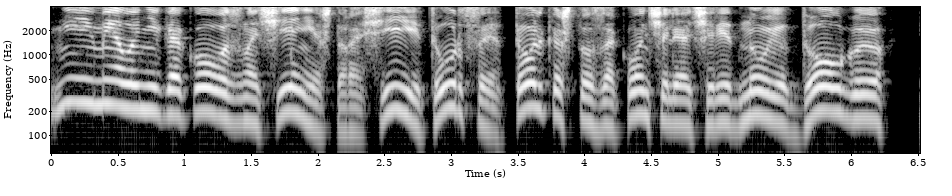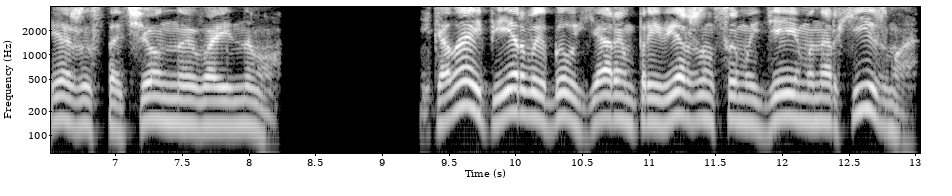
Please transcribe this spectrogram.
Не имело никакого значения, что Россия и Турция только что закончили очередную долгую и ожесточенную войну. Николай I был ярым приверженцем идеи монархизма,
